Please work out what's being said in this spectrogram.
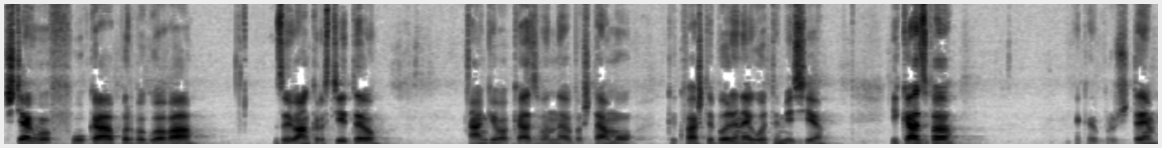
Четях в Лука, първа глава, за Йоанн Кръстител. Ангела казва на баща му каква ще бъде неговата мисия. И казва, нека да прочетем,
